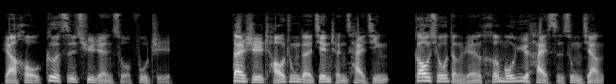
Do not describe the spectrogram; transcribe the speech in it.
然后各自去任所副职。但是朝中的奸臣蔡京、高俅等人合谋欲害死宋江，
